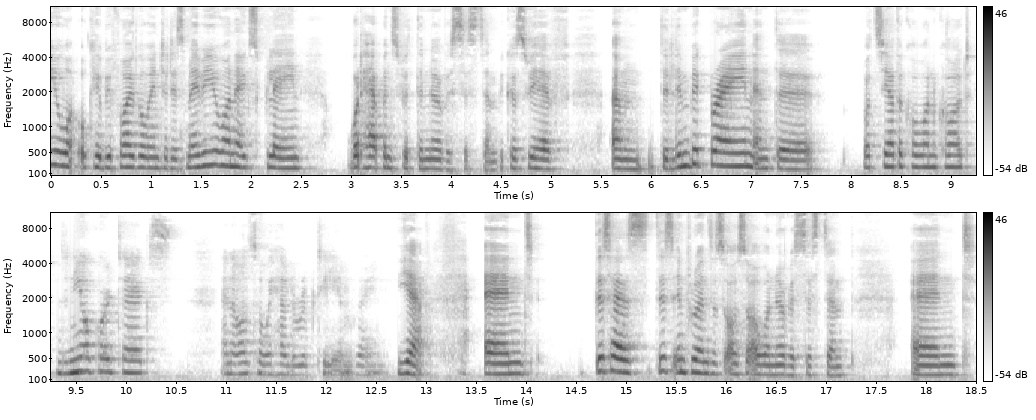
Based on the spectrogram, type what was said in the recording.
you okay. Before I go into this, maybe you want to explain what happens with the nervous system because we have um, the limbic brain and the what's the other one called? The neocortex, and also we have the reptilian brain. Yeah, and this has this influences also our nervous system, and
